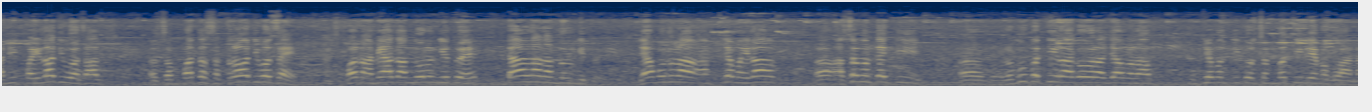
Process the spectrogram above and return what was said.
आम्ही पहिला दिवस आज संपाचा सतरावा दिवस आहे. पण आम्ही आज आंदोलन घेतोय टाळणार आंदोलन घेतोय. यामधून आमच्या महिला असं असं म्हणतायत की रघुपती राघव राजा राम मुख्यमंत्री को संपत्ति दे भगवान.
